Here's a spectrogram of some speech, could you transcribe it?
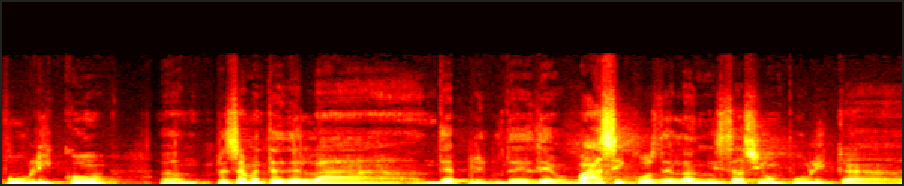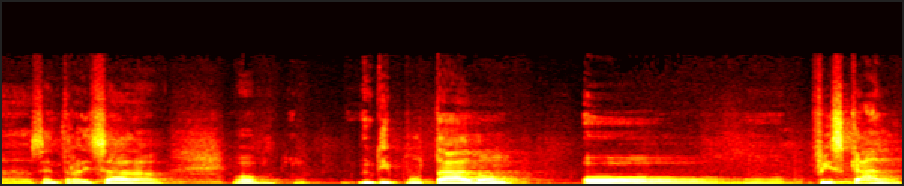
público precisamente de, la, de, básicos de la administración pública centralizada, o diputado o fiscal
